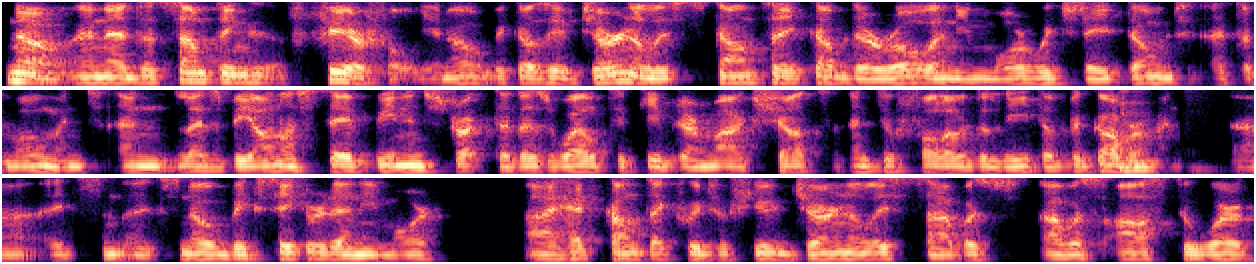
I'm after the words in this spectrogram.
No, and uh, that's something fearful, you know, because if journalists can't take up their role anymore, which they don't at the moment, and let's be honest, they've been instructed as well to keep their mouth shut and to follow the lead of the government. Uh, it's it's no big secret anymore. I had contact with a few journalists. I was I was asked to work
